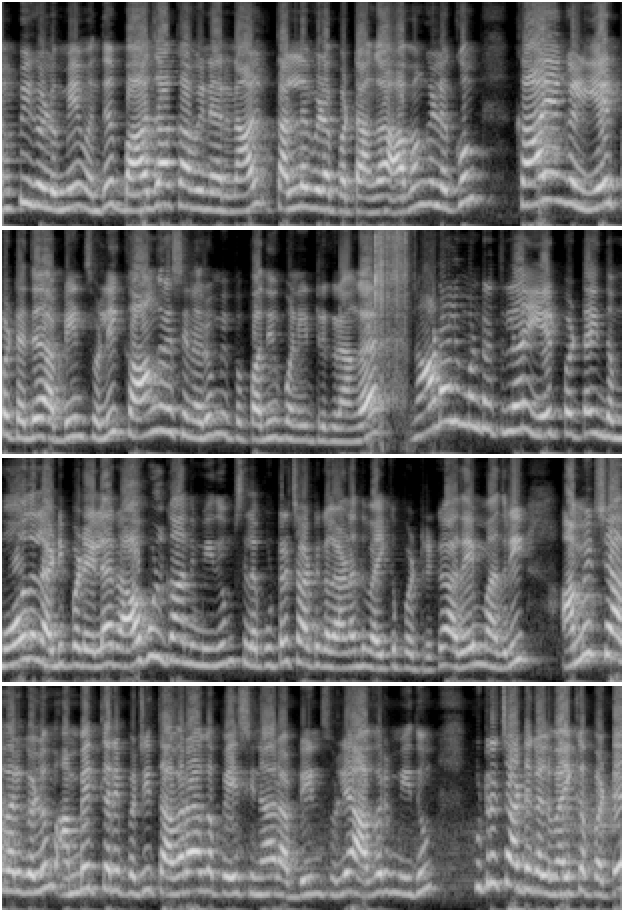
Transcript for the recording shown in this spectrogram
எம்பிகளுமே வந்து பாஜகவினரினால் தள்ள விடப்பட்டாங்க. அவங்களுக்கும் காயங்கள் ஏற்பட்டது அப்படின்னு சொல்லி காங்கிரசினரும் இப்ப பதிவு பண்ணிட்டு இருக்காங்க நாடாளுமன்றத்துல ஏற்பட்ட இந்த மோதல் அடிப்படையில ராகுல் காந்தி மீதும் சில குற்றச்சாட்டுகளானது வைக்கப்பட்டிருக்கு. அதே மாதிரி அமித்ஷா அவர்களும் அம்பேத்கரை பற்றி தவறாக பேசினார் அப்படின்னு சொல்லி அவர் மீதும் குற்றச்சாட்டுகள் வைக்கப்பட்டு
